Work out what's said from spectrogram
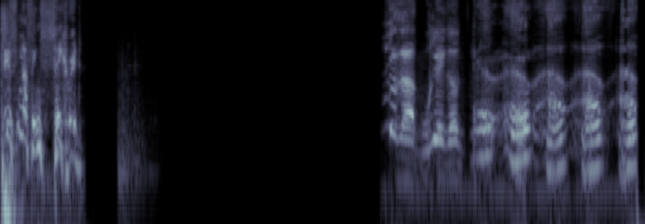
There's nothing sacred!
